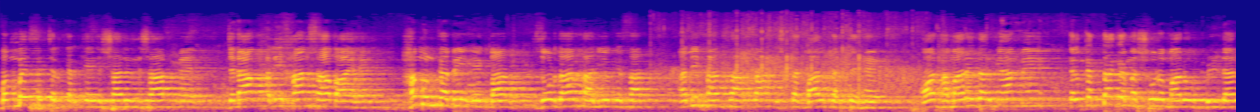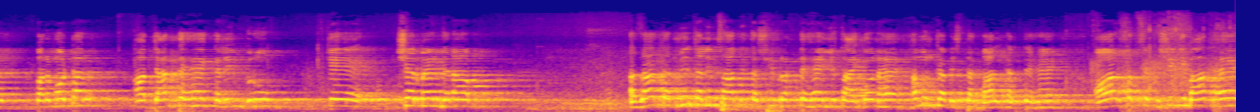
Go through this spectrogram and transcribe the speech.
बम्बई से चल करके शहर निशात में जनाब अली खान साहब आए हैं। हम उनका भी एक बार ज़ोरदार तालियों के साथ अली खान साहब का इस्तकबाल करते हैं। और हमारे दरमियान में कलकत्ता के मशहूर मरूफ बिल्डर, प्रमोटर, आप जानते हैं कलीम ग्रुप के चेयरमैन जनाब आज़ाद तनवीर कलीम साहब भी तशरीफ़ रखते हैं। ये ताइकॉन है। हम उनका भी इस्तकबाल करते हैं। और सबसे खुशी की बात है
